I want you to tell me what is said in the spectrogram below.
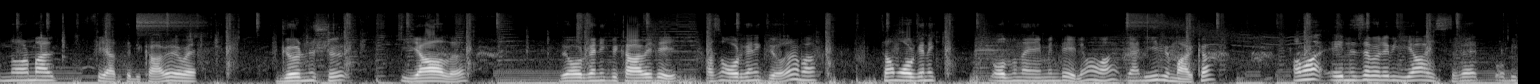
normal fiyatta bir kahve ve görünüşü yağlı ve organik bir kahve değil. Aslında organik diyorlar ama tam organik olduğuna emin değilim ama yani iyi bir marka. Ama elinizde böyle bir yağ hissi ve o bir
